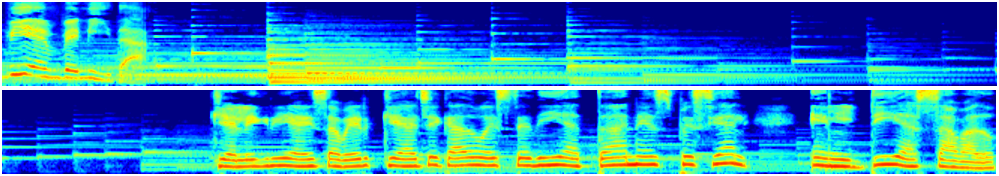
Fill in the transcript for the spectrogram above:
Bienvenida. Qué alegría es saber que ha llegado este día tan especial, el día sábado.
